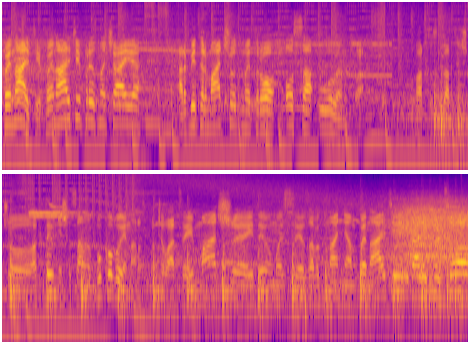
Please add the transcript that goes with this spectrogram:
пенальті. Пенальті призначає арбітр матчу Дмитро Осауленко. Варто сказати, що активніше саме Буковина розпочала цей матч. Е, І дивимося за виконанням пенальті. Віталій Кольцов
